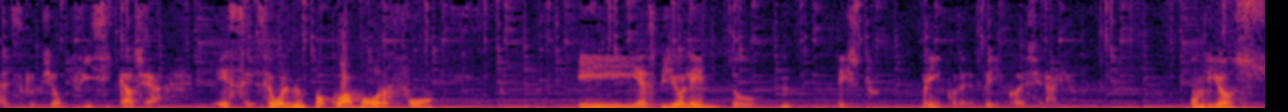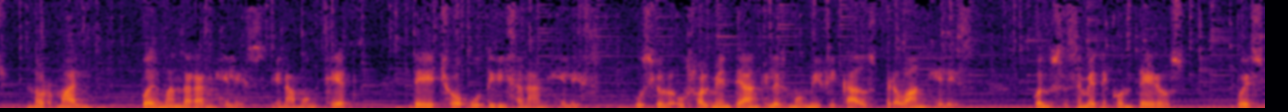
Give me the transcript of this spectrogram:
descripción física, o sea, se vuelve un poco amorfo y es violento. ¿Mm? Listo, brinco de, brinco de escenario. Un dios normal puede mandar ángeles en Amonkhet, de hecho utilizan ángeles, usualmente ángeles momificados, pero ángeles. Cuando se mete con Teros, pues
